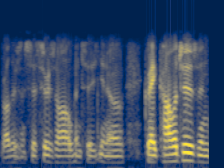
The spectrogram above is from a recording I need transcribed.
brothers and sisters all went to, you know, great colleges and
